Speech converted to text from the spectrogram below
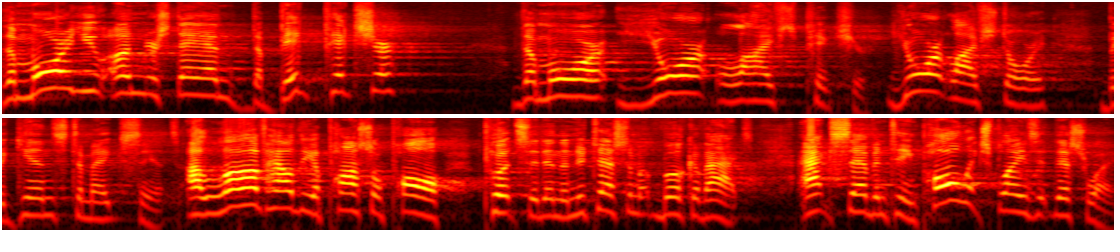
The more you understand the big picture, the more your life's picture, your life story begins to make sense. I love how the Apostle Paul puts it in the New Testament book of Acts, Acts 17. Paul explains it this way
